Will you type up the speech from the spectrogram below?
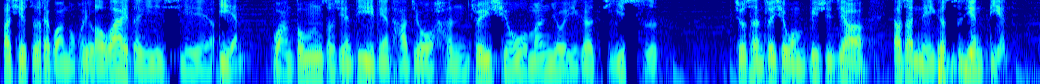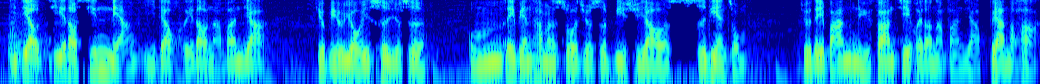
那其实，在广东会有额外的一些点。广东首先第一点，他就很追求我们有一个及时，就是很追求我们必须要要在哪个时间点，一定要接到新娘，一定要回到男方家。就比如有一次，就是我们那边他们说，就是必须要十点钟，就得把女方接回到男方家，不然的话，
